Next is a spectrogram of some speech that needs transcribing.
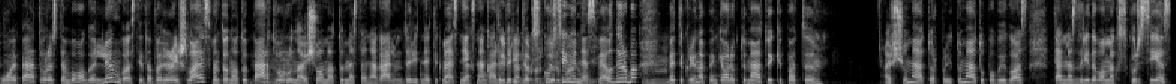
Oi, pertvaros ten buvo galingos, tai dabar yra išlaisvinta nuo tų pertvarų. Na, šiuo metu mes ten negalim daryti, ne tik mes, niekas negali Mhm. Taip, dabar ekskursijų, dirba nes vėl dirba, Mhm. bet tikrai nuo 15 metų iki pat ar šių metų, ar praeitų metų pabaigos, ten mes darydavom ekskursijas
